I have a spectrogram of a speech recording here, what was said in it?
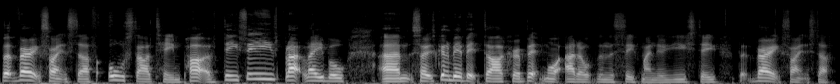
But very exciting stuff, all star team, part of DC's Black Label, um, so it's going to be a bit darker, a bit more adult than the Superman you're used to, but very exciting stuff.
